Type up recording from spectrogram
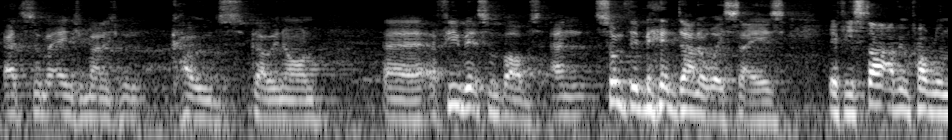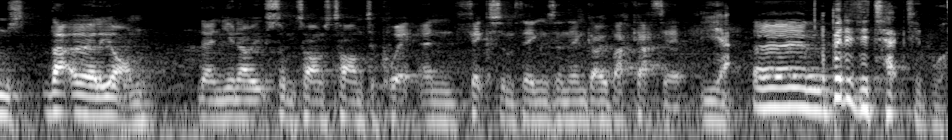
had some engine management codes going on, uh, a few bits and bobs. And something me and Dan always say is, if you start having problems that early on, then you know it's sometimes time to quit and fix some things and then go back at it. Yeah. Um, A bit of detective work.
